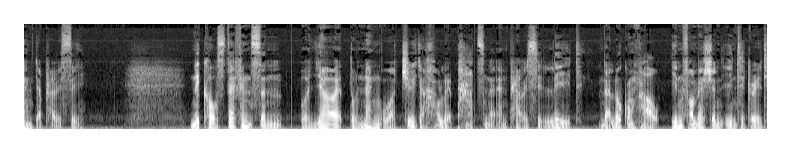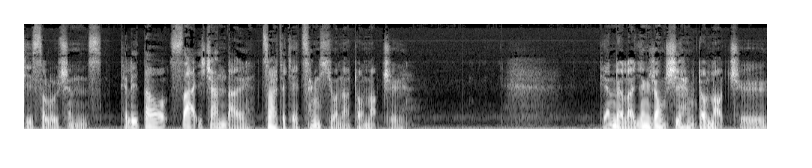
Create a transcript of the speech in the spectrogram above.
นึ่งจะ privacy Nicole Stephenson ở do tổ năng ở chữ cho họ lợi partner and privacy lead là lúc con họ information integrity solutions. Thế lý tao xa ý chán đời cho cho cái chẳng hiểu nó trong nọ chữ thiên nữa là dân dòng sĩ hàng trong nọ chữ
